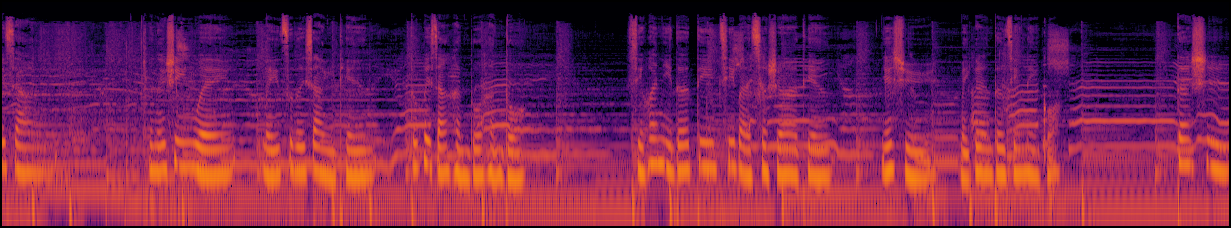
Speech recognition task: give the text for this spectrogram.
我想，可能是因为每一次的下雨天，都会想很多很多。喜欢你的第七百四十二天，也许每个人都经历过。但是，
